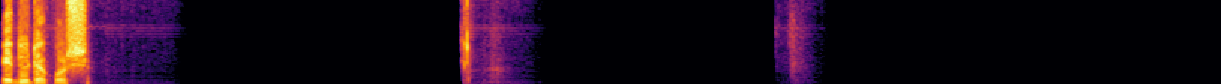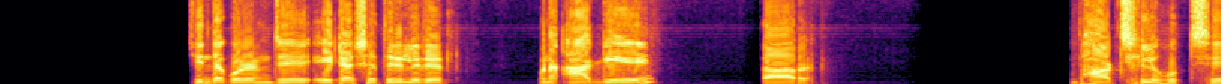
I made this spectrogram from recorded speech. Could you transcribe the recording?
এই দুইটা কোশ্চেন চিন্তা করেন যে এটার সাথে রিলেটেড মানে আগে তার ভার ছিল হচ্ছে,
